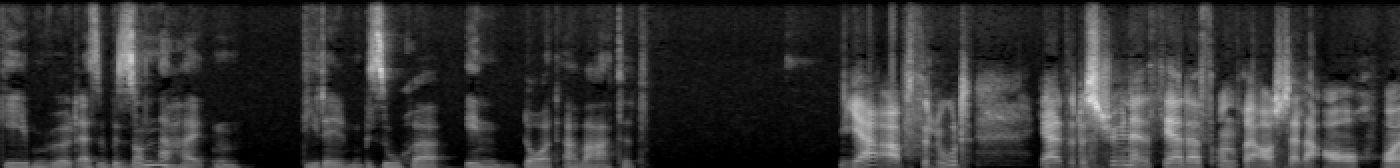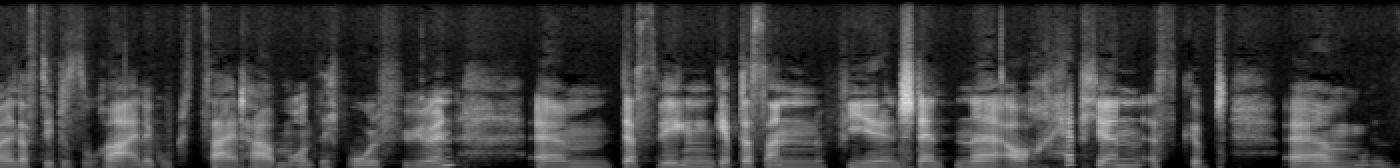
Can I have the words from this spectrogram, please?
geben wird, also Besonderheiten die den Besucher in dort erwartet. Ja, absolut. Ja, also das Schöne ist ja, dass unsere Aussteller auch wollen, dass die Besucher eine gute Zeit haben und sich wohlfühlen. Ähm, deswegen gibt es an vielen Ständen äh, auch Häppchen. Es gibt ähm,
